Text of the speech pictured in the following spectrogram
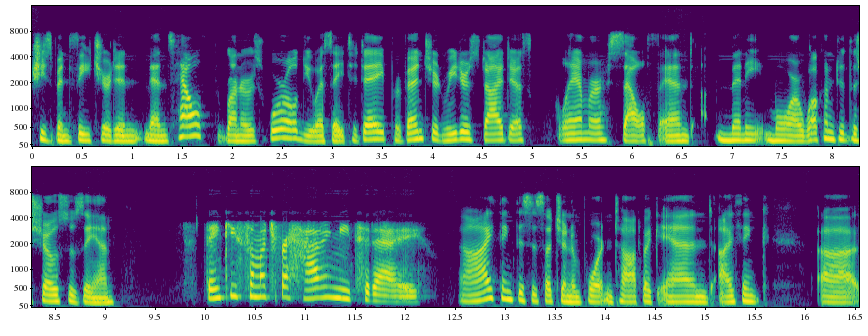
She's been featured in Men's Health, Runner's World, USA Today, Prevention, Reader's Digest, Glamour, Self, and many more. Welcome to the show, Suzanne. Thank you so much for having me today. I think this is such an important topic, and I think uh,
